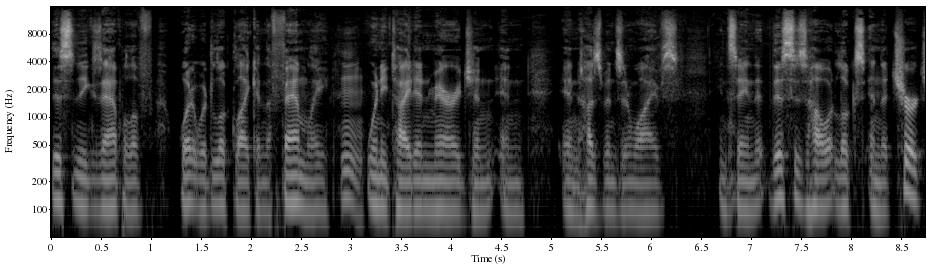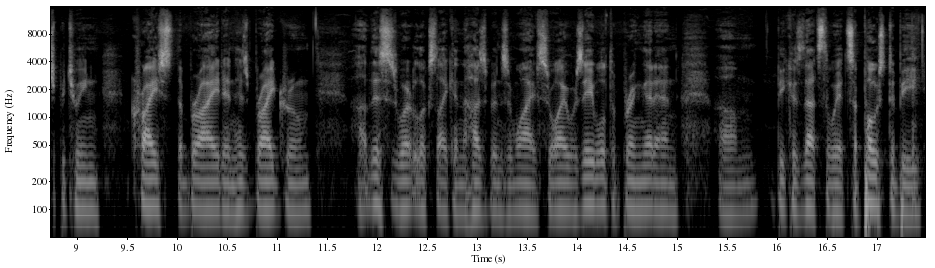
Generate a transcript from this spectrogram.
this is an example of what it would look like in the family hmm. when he tied in marriage and and and husbands and wives, in saying that this is how it looks in the church between Christ, the bride, and his bridegroom. Uh, this is what it looks like in the husbands and wives. So I was able to bring that in um, because that's the way it's supposed to be.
